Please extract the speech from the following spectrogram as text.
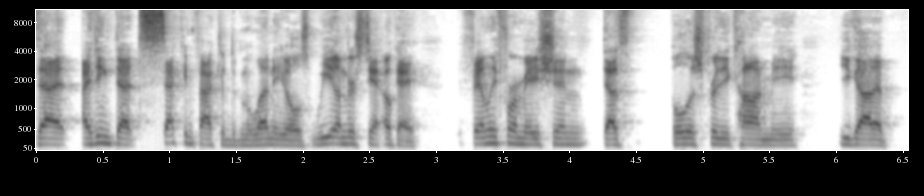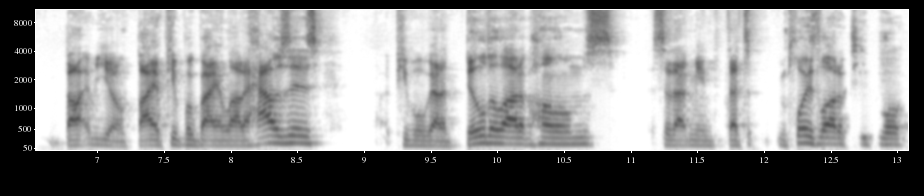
that I think that second factor, the millennials, we understand. Okay, family formation that's bullish for the economy. You got to buy, you know, buy people buying a lot of houses. People got to build a lot of homes. So that means that employs a lot of people.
